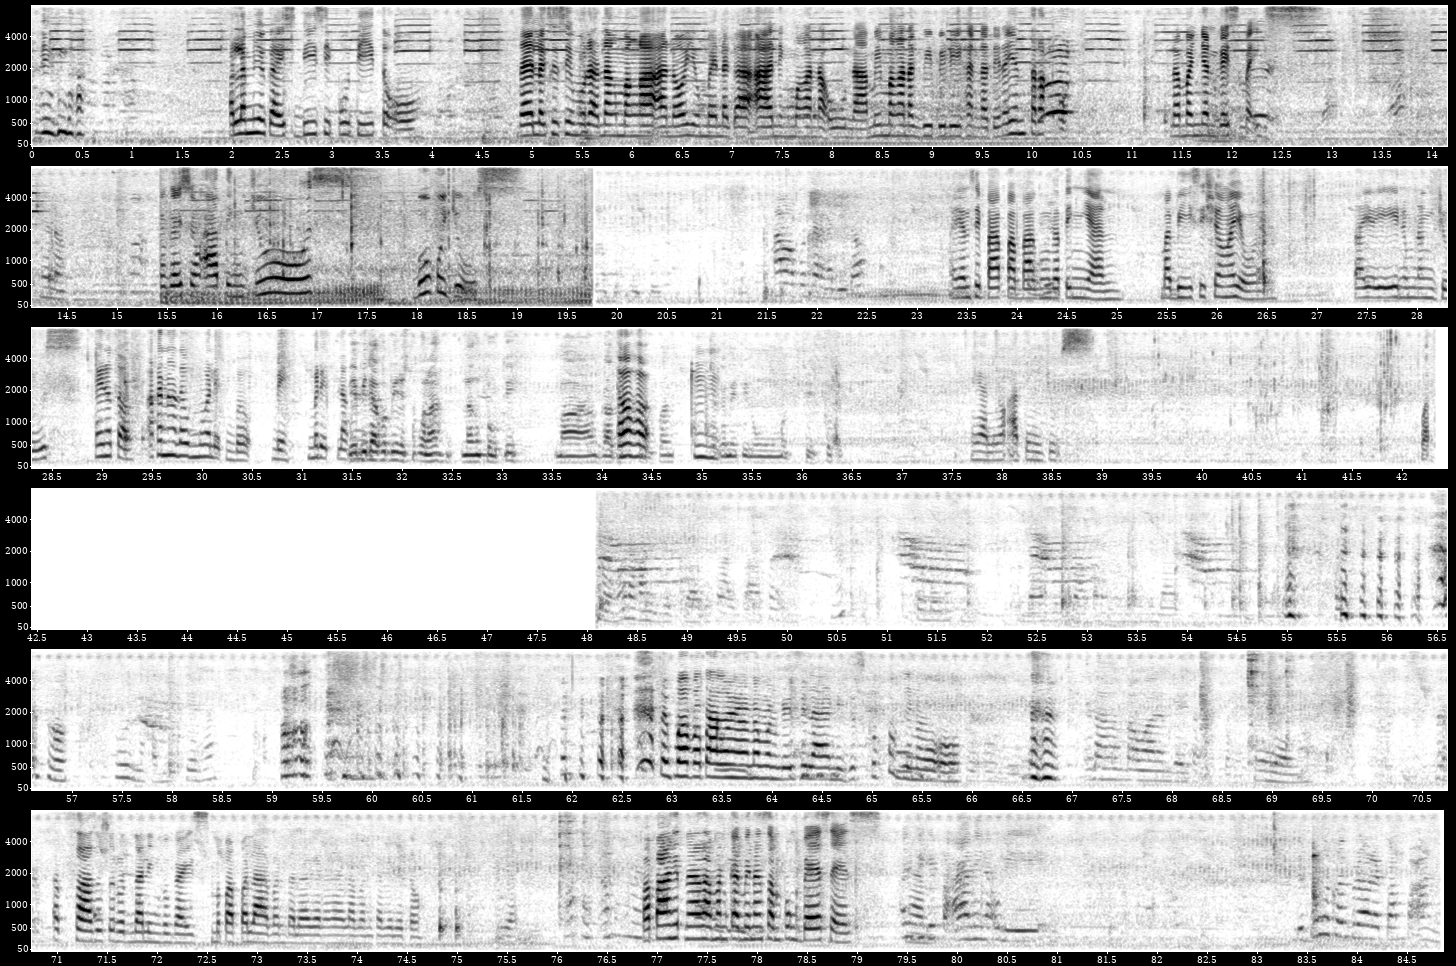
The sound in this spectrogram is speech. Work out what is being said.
Ayun na. Alam niyo guys, busy po dito oh. Dahil nagsisimula ng mga ano, yung may nag-aaning mga nauna, may mga nagbibilihan na din. Ayun, tarak oh. Laman yan guys, mais. Ayun oh. So guys, yung ating juice. Buko juice. Ah? Ayan si Papa, bagong dating yan. Mabisi siya ngayon. Tayo iinom ng juice. Ayun na to. Akan na daw malit, bo. Be, malit lang. Bibili ako binusto ko na ng tuti. Oho. Magagamit Mhm. Gagamitin nung mag-sito. Ayan yung ating juice. What? Nagpapatawa na naman guys sila ni Diyos ko pag ginoo. Kailangan tawanan guys. Ayan. At sa susunod na linggo guys, mapapalaban talaga na naman kami nito. Ayan. Papangit na naman kami ng sampung beses. Ay, Ayan. sige, paani na uli. Di ba sa February pang paano?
